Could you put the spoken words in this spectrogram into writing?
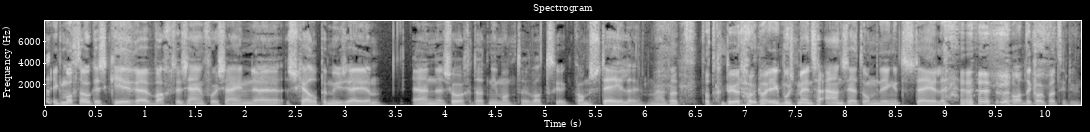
ik mocht ook eens een keer uh, wachten zijn voor zijn uh, Schelpenmuseum. En uh, zorgen dat niemand wat kwam stelen. Maar dat, dat gebeurde ook nog. Ik moest mensen aanzetten om dingen te stelen. Dan had ik ook wat te doen.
